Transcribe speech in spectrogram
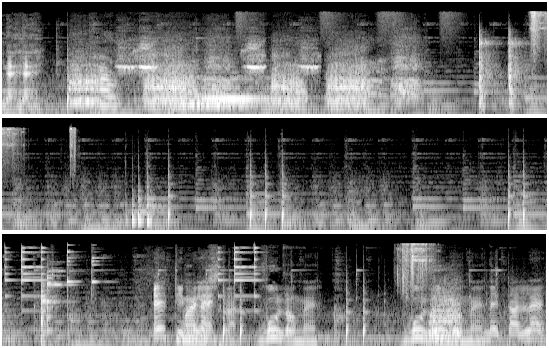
ναι, ναι. Έτοιμη. Μάλιστα. Βούλομαι. Βούλομαι. Μεταλλεύ.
